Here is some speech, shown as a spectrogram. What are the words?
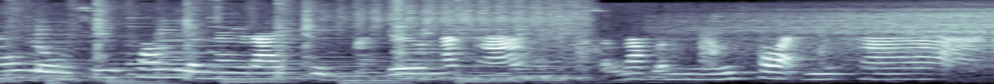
ให้ลงชื่อเข้าเรียนในรายกลุ่มเหมือนเดิมนะคะสำหรับวันนี้สวัสดีค่ะ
